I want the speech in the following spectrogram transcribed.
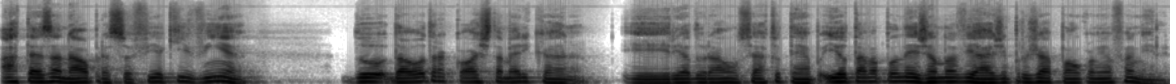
artesanal para a Sofia que vinha do, da outra costa americana e iria durar um certo tempo. E eu estava planejando uma viagem para o Japão com a minha família.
